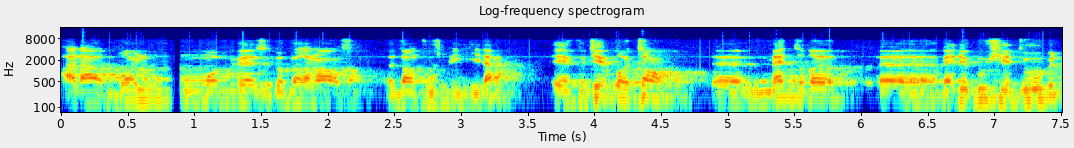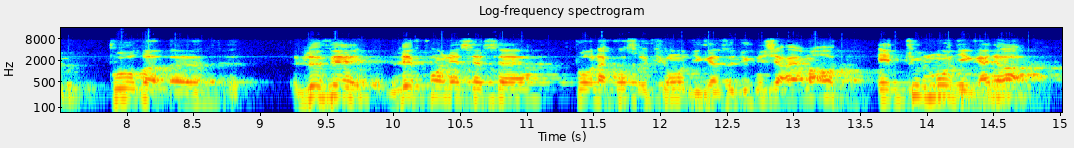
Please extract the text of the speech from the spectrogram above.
à la bonne ou mauvaise gouvernance dans tout ce pays-là. écoutez, autant euh, mettre euh, ben, le boucher double pour lever les fonds nécessaires pour la construction du gazoduc Nigeria-Maroc. Et tout le monde y gagnera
